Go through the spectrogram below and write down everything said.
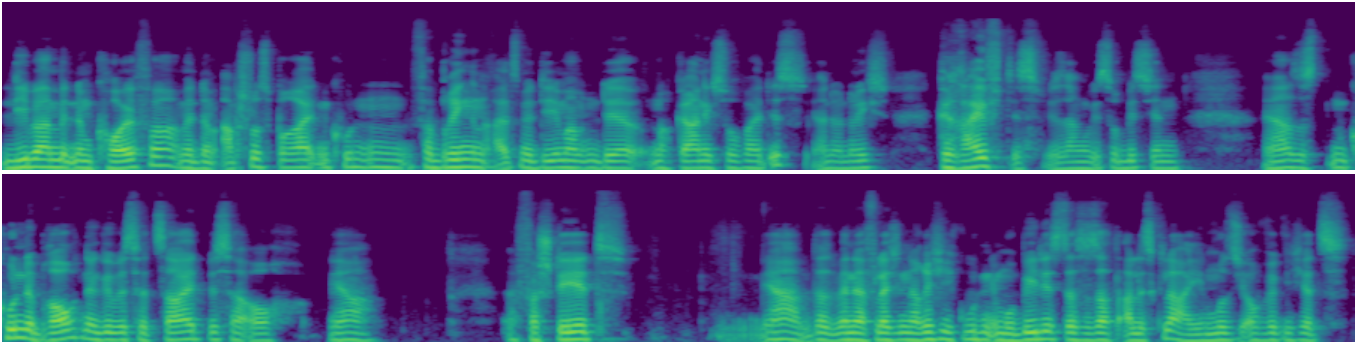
lieber mit einem Käufer, mit einem abschlussbereiten Kunden verbringen, als mit jemandem, der noch gar nicht so weit ist, ja, der noch nicht gereift ist. Wir sagen, wie so ein bisschen, ja, also ein Kunde braucht eine gewisse Zeit, bis er auch, ja, versteht, ja, wenn er vielleicht in einer richtig guten Immobilie ist, dass er sagt, alles klar, hier muss ich auch wirklich jetzt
